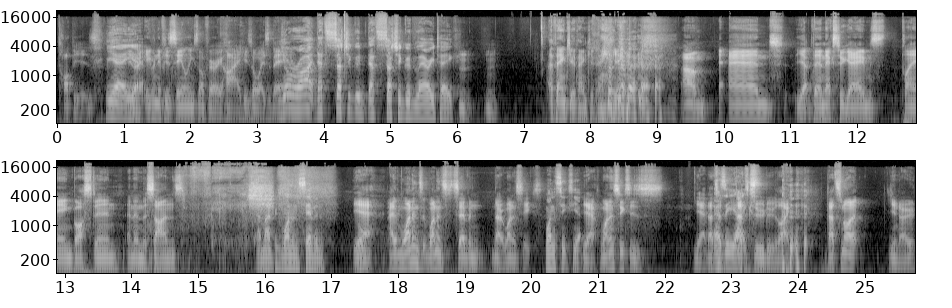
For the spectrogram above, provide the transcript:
top is. Yeah, You know, yeah. even if his ceiling's not very high, he's always there. You're right. That's such a good. That's such a good Larry take. Uh, Thank you, thank you, thank you. um, and yeah, their next two games playing Boston and then the Suns. That might be one and seven. Yeah, and one and one and seven. No, one and six. One and six. Yeah. Yeah, one and six is yeah. That's That's a, a that's yikes. doo doo. Like that's not you know.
